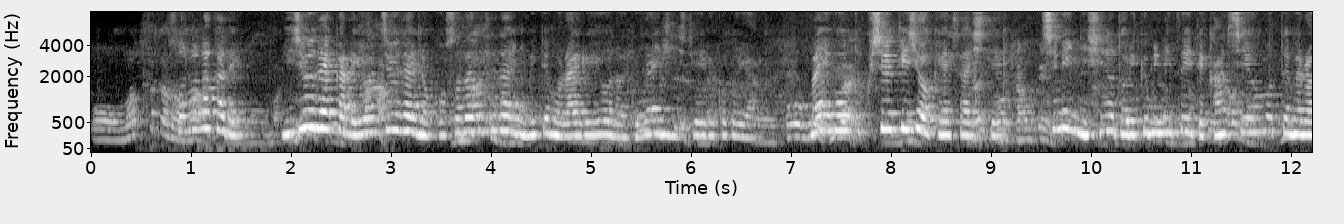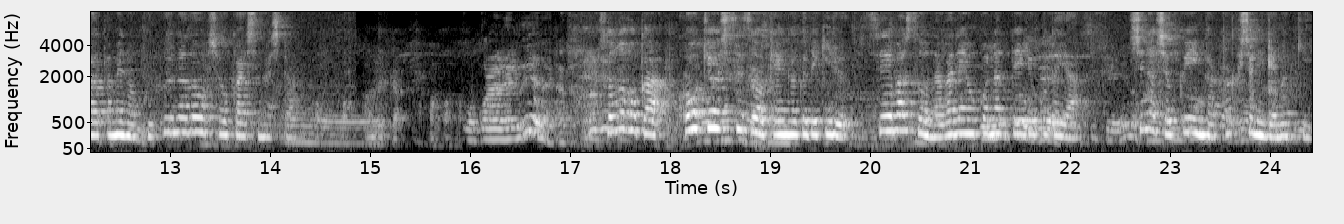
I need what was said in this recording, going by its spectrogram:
その中で20代から40代の子育て世代に見てもらえるようなデザインにしていることや迷子特集記事を掲載して市民に市の取り組みについて関心を持ってもらうための工夫などを紹介しました。その他公共施設を見学できる市政バスを長年行っていることや市の職員が各所に出向き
